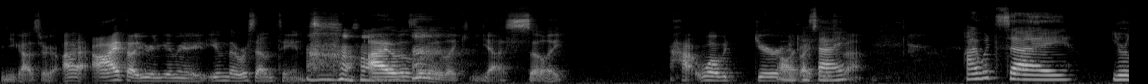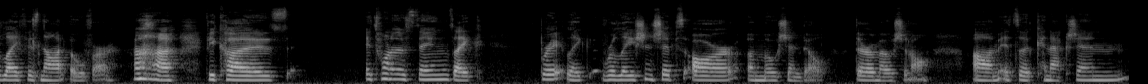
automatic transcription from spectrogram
you guys are. I I thought you were gonna get married, even though we're seventeen. I was literally like, yes. So like, how? What would your What would I advice be for that? I would say your life is not over because it's one of those things like like relationships are emotion built. They're emotional. Um, it's a connection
